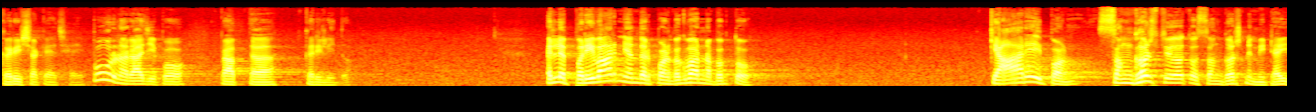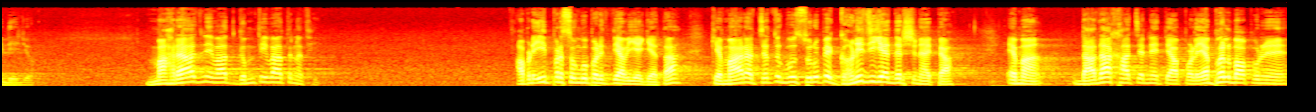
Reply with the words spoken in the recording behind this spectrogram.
કરી શકે છે. પૂર્ણ રાજીપો પ્રાપ્ત કરી લીધો. એટલે પરિવારની અંદર પણ ભગવાનના ભક્તો, ક્યારેય પણ સંઘર્ષ થયો તો સંઘર્ષને મીટાઈ દેજો. મહારાજની વાત ગમતી વાત નથી. આપણે એ પ્રસંગ ઉપર ત્યાં આવી ગયા હતા કે મારા ચતુર્ભુજ સ્વરૂપે ઘણી જગ્યાએ દર્શન આપ્યા. એમાં દાદા ખાચરને ત્યાં પણ એભલ બાપુને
